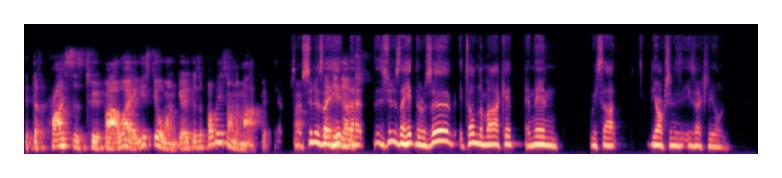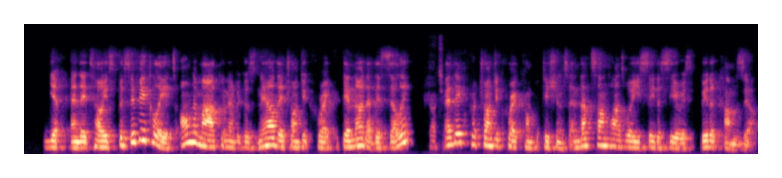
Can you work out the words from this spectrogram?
if the price is too far away, you still won't get it because the property's on the market. So as soon as they Then you hit that, as soon as they hit the reserve, it's on the market, and then we start. The auction is, is actually on. Yep, and they tell you specifically it's on the market now because now they're trying to create. They know that they're selling, Gotcha. and they're trying to create competitions, and that's sometimes where you see the serious bidder comes out,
